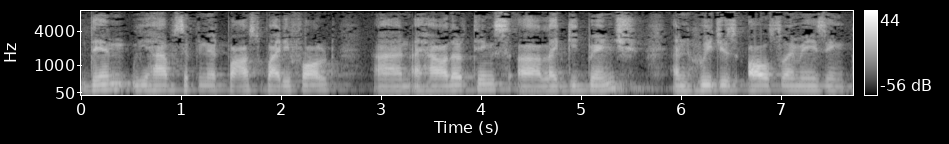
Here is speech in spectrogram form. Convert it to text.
Then we have safety net passed by default and I have other things uh, like Geekbench and which is also amazing.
